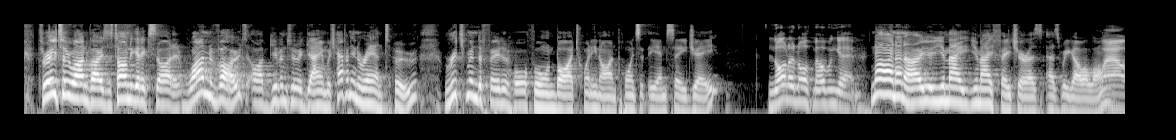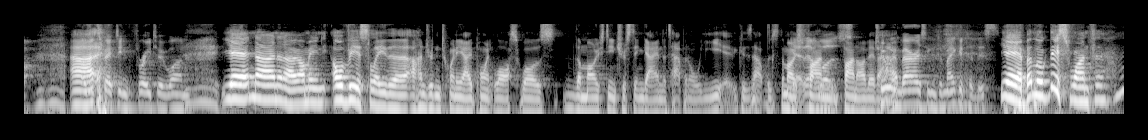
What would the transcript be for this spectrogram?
Three, two, one votes. It's time to get excited. One vote I've given to a game which happened in round two. Richmond defeated Hawthorn by 29 points at the MCG. Not a North Melbourne game. No, no, no. You, you may you may feature as, as we go along. Wow. I was Uh, expecting 3 2 1. Yeah, no, no, no. I mean, obviously the 128 point loss was the most interesting game that's happened all year because that was the most Yeah, that fun was fun I've ever had. Too had. embarrassing to make it to this. Yeah, but look, this one for yeah,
